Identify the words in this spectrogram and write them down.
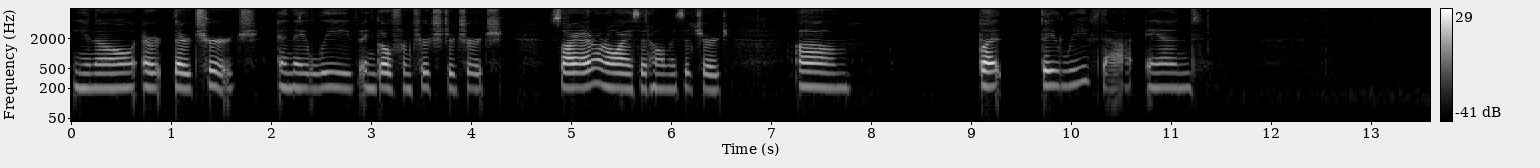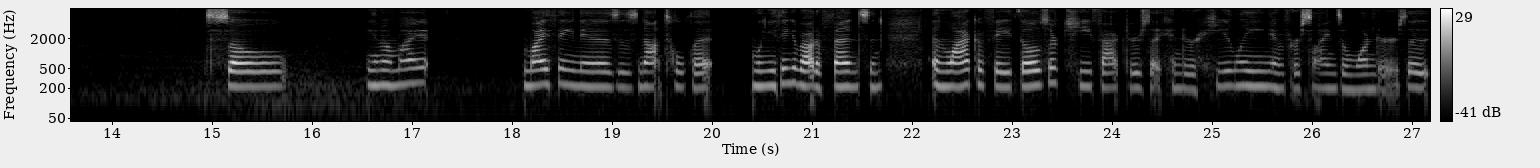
you know, or their church, and they leave and go from church to church. Sorry, I don't know why I said home, I said church. Um, but they leave that, and so, you know, my my thing is is not to let when you think about offense and, and lack of faith, those are key factors that hinder healing and for signs and wonders. That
